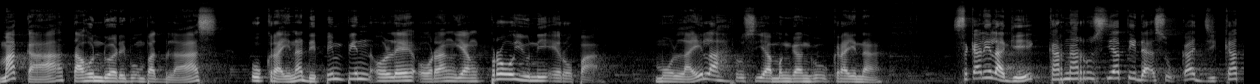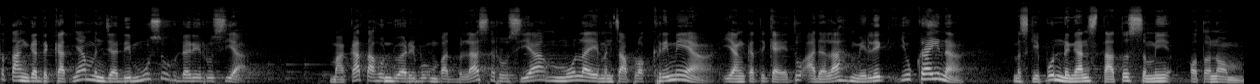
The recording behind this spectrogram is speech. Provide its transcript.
Maka tahun 2014 Ukraina dipimpin oleh orang yang pro Uni Eropa. Mulailah Rusia mengganggu Ukraina. Sekali lagi, karena Rusia tidak suka jika tetangga dekatnya menjadi musuh dari Rusia. Maka tahun 2014 Rusia mulai mencaplok Crimea yang ketika itu adalah milik Ukraina meskipun dengan status semi otonom.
